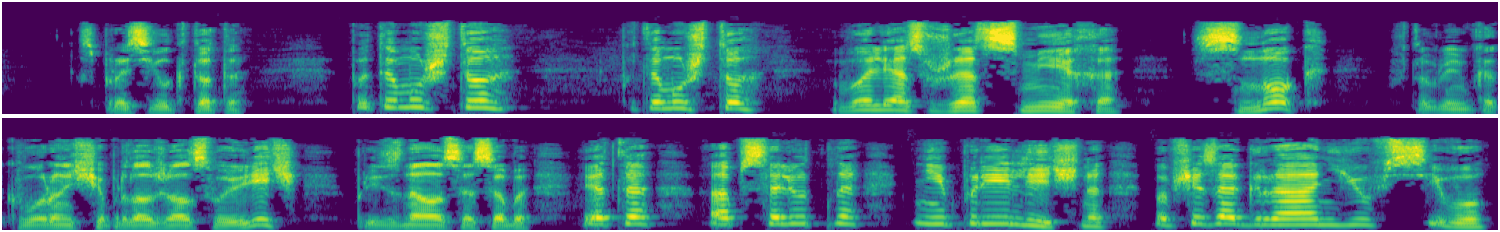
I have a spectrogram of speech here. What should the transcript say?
— спросил кто-то. — Потому что... потому что... Валясь уже от смеха, с ног, в то время как ворон еще продолжал свою речь, призналась особо, это абсолютно неприлично, вообще за гранью всего.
